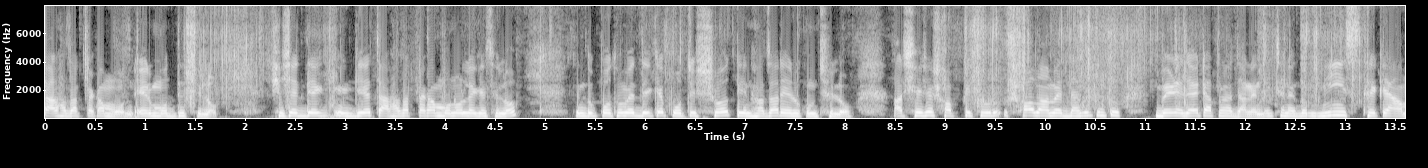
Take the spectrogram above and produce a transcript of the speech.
চার হাজার টাকা মন এর মধ্যে ছিল। শেষের দিকে গিয়ে চার হাজার টাকা মনও লেগেছিল, কিন্তু প্রথমের দিকে পঁচিশশো, তিন হাজার এরকম ছিল। আর শেষে সব কিছুর সব আমের দামই কিন্তু বেড়ে যায়, এটা আপনারা জানেন। দেখছেন একদম নিচ থেকে আম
